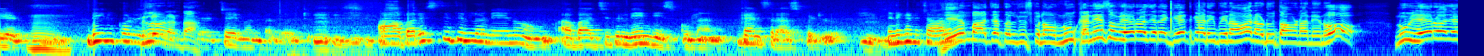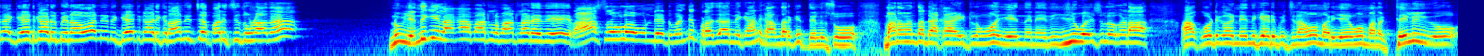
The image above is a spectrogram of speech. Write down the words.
లేడు. దీనికి కూడా. చైర్మన్ పదవికి. ఆ పరిస్థితుల్లో నేను ఆ బాధ్యతలు నేను తీసుకున్నాను క్యాన్సర్ హాస్పిటల్ ఎందుకంటే చాలా ఏం బాధ్యతలు తీసుకున్నావు? నువ్వు కనీసం ఏ రోజైనా గేట్ కాడికి పోయినావా అని అడుగుతా ఉన్నా నేను? నువ్వు ఏ రోజైనా గేట్ కాడికి పోయినావా? నేను గేట్ కాడికి రానిచ్చే పరిస్థితి ఉన్నదా? నువ్వు ఎందుకు ఇలాగా మాటలు మాట్లాడేది? రాష్ట్రంలో ఉండేటువంటి ప్రజానికానికి అందరికీ తెలుసు. మనం ఎంత డకాయిట్లమో ఏందనేది. ఈ వయసులో కూడా ఆ కోటిగాడిని ఎందుకు ఏడిపించినామో మరి ఏమో మనకు తెలియదు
